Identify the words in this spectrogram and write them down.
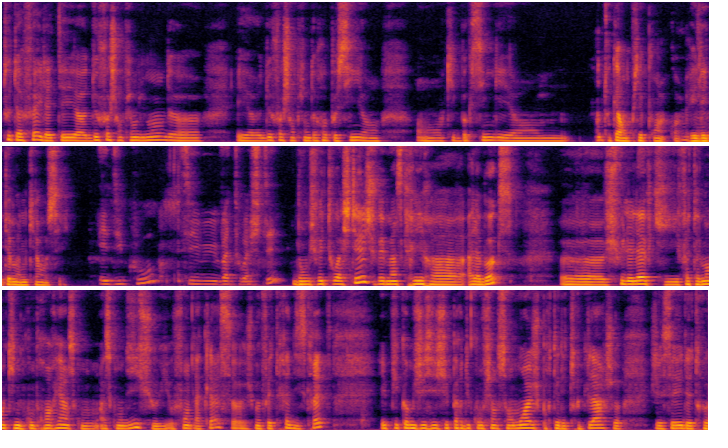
Tout à fait. Il a été euh, deux fois champion du monde euh, et euh, deux fois champion d'Europe aussi en, en kickboxing et en, en tout cas en pied-point. Quoi. Et il était mannequin aussi. Et du coup, tu vas tout acheter? Donc je vais tout acheter, je vais m'inscrire à, à, la boxe. Euh, je suis l'élève qui fatalement qui ne comprend rien à ce qu'on dit. Je suis au fond de la classe, je me fais très discrète. Et puis comme j'ai perdu confiance en moi, je portais des trucs larges, essayé d'être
